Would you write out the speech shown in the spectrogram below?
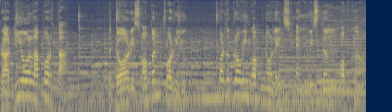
Radio Laporta. The door is open for you for the growing of knowledge and wisdom of God.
